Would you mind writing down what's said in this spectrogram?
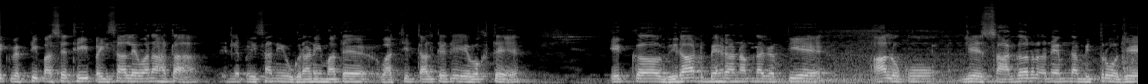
એક વ્યક્તિ પાસેથી પૈસા લેવાના હતા. એટલે પૈસાની ઉઘરાણી માટે વાતચીત ચાલતી હતી. એ વખતે એક વિરાટ બહેરા નામના વ્યક્તિએ આ લોકો, જે સાગર અને એમના મિત્રો, જે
